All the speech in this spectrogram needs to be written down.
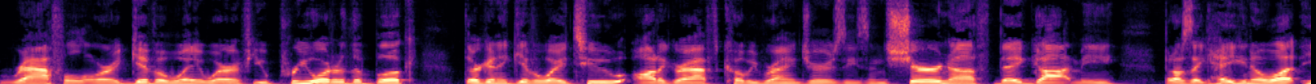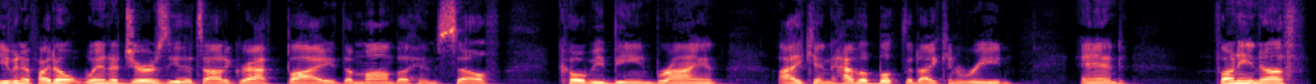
raffle or a giveaway where if you pre order the book, they're going to give away two autographed Kobe Bryant jerseys. And sure enough, they got me. But I was like, hey, you know what? Even if I don't win a jersey that's autographed by the Mamba himself, Kobe Bean Bryant, I can have a book that I can read. And funny enough,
